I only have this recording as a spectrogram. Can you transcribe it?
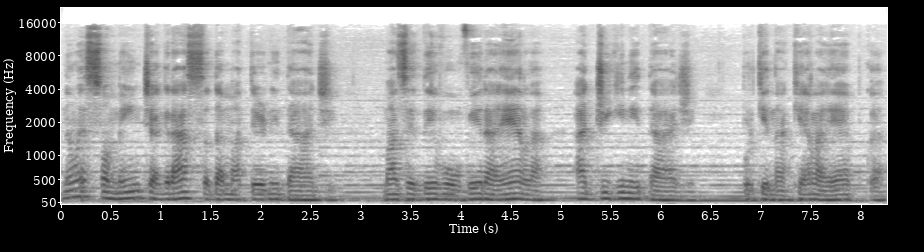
não é somente a graça da maternidade, mas é devolver a ela a dignidade, porque naquela época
